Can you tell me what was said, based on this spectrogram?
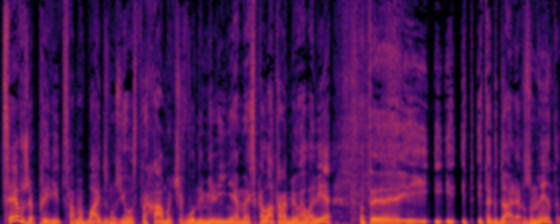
це вже привіт саме Байдену з його страхами, червоними лініями, ескалаторами в голові, от е, і і, і, і, і так далі. Розумієте?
